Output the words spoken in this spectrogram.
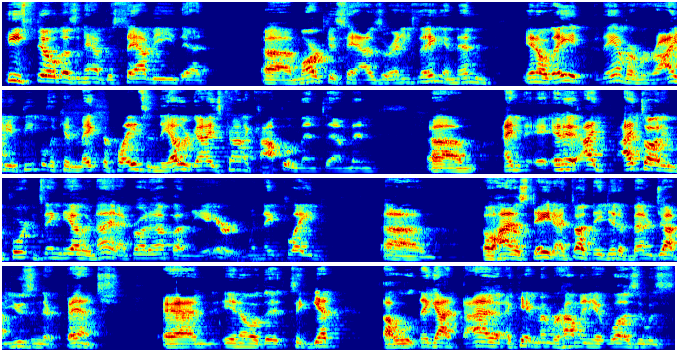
He still doesn't have the savvy that uh, Marcus has or anything. And then you know they they have a variety of people that can make the plays, and the other guys kind of complement them. And um, I and it, I I thought an important thing the other night. I brought it up on the air when they played uh, Ohio State. I thought they did a better job using their bench, and you know the, to get uh, they got I, I can't remember how many it was. It was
